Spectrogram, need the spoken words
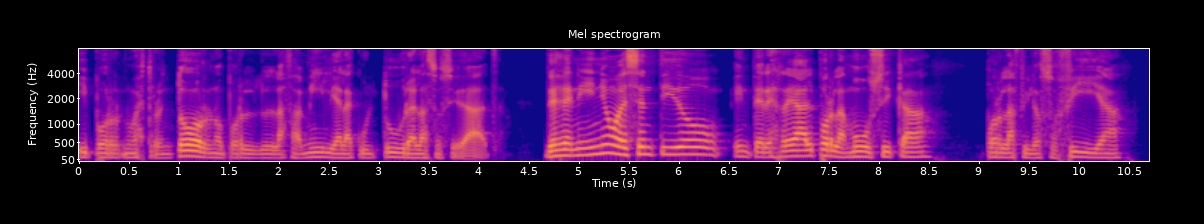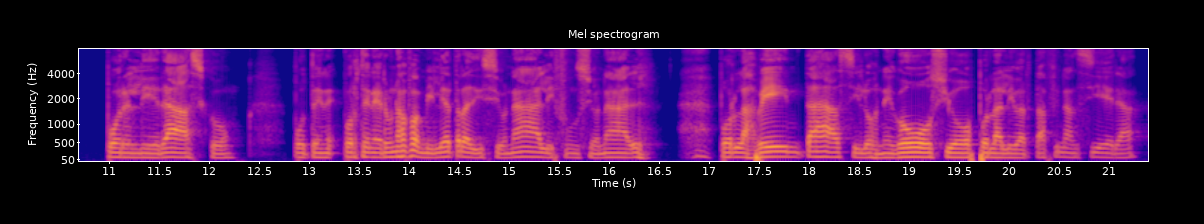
y por nuestro entorno, por la familia, la cultura, la sociedad. Desde niño he sentido interés real por la música, por la filosofía, por el liderazgo, por, por tener una familia tradicional y funcional, por las ventas y los negocios, por la libertad financiera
